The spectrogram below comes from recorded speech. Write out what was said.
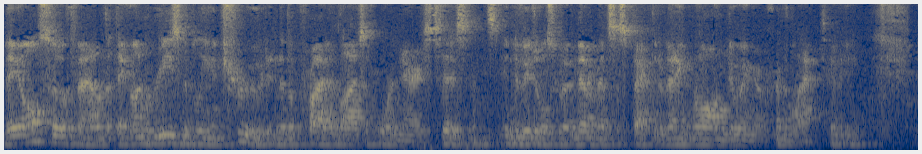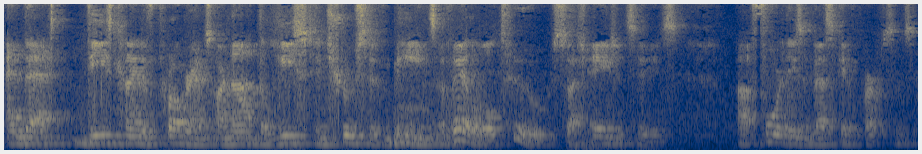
They also found that they unreasonably intrude into the private lives of ordinary citizens, individuals who have never been suspected of any wrongdoing or criminal activity, and that these kind of programs are not the least intrusive means available to such agencies uh, for these investigative purposes.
